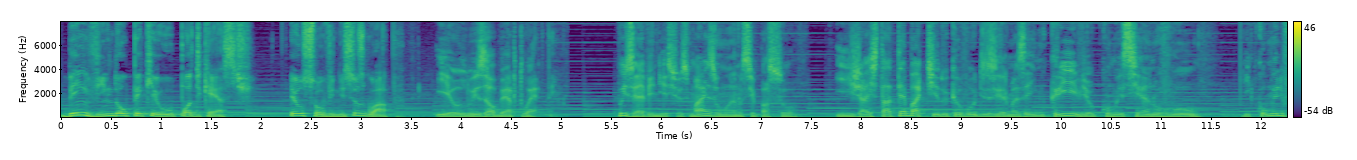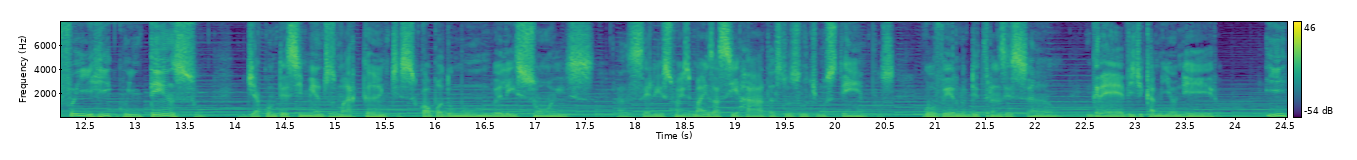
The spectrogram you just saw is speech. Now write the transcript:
Bem-vindo ao PQU Podcast. Eu sou Vinícius Guapo. E eu, Luiz Alberto Erten. Pois é, Vinícius, mais um ano se passou. E já está até batido o que eu vou dizer, mas é incrível como esse ano voou. E como ele foi rico, intenso de acontecimentos marcantes Copa do Mundo, eleições, as eleições mais acirradas dos últimos tempos, governo de transição, greve de caminhoneiro e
